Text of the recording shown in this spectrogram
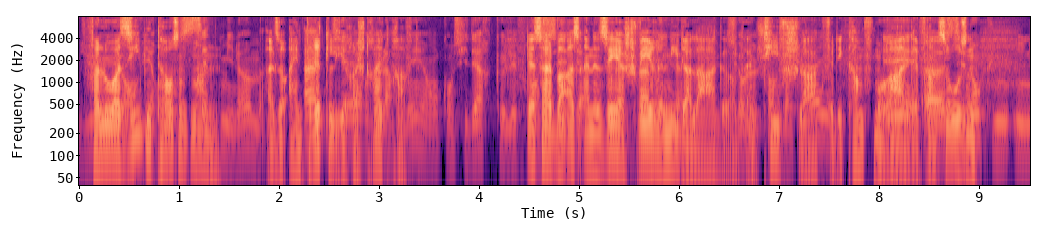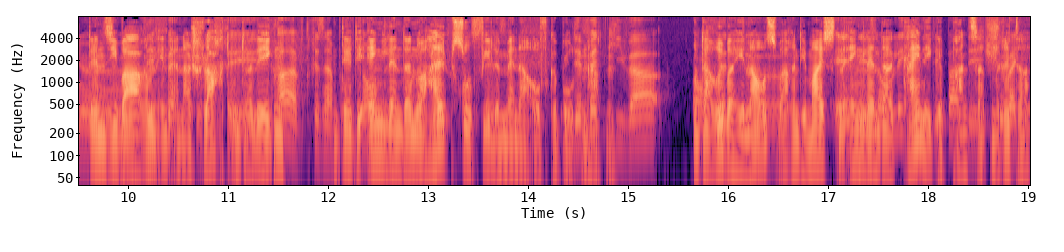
verlor 7000 Mann, also ein Drittel ihrer Streitkraft. Deshalb war es eine sehr schwere Niederlage und ein Tiefschlag für die Kampfmoral der euh, Franzosen, denn sie waren in einer Schlacht unterlegen, in der die Engländer nur halb so viele Männer aufgeboten hatten. Und darüber hinaus waren die meisten Engländer keine gepanzerten Ritter,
